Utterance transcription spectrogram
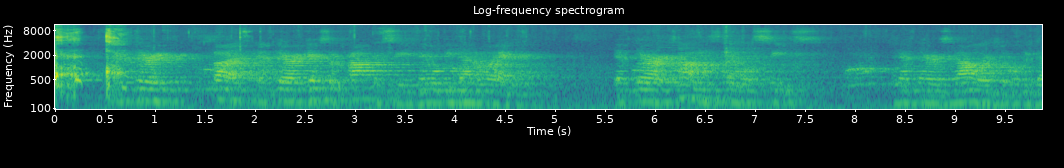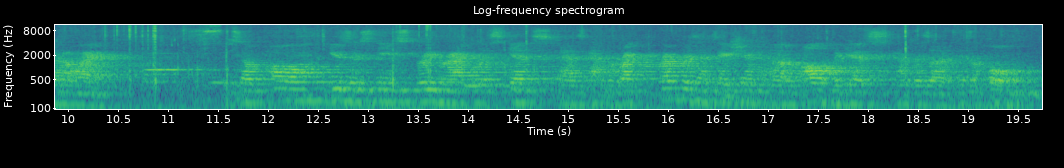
If there, but if there are gifts of prophecy, they will be done away. If there are tongues, they will cease. And if there is knowledge, it will be done away. So Paul uses these three miraculous gifts as kind of a rep- representation of all of the gifts kind of as a, as a whole.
